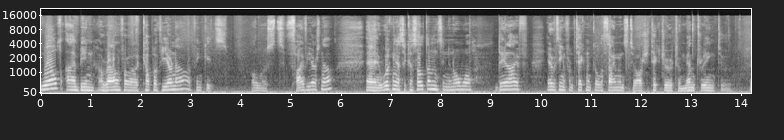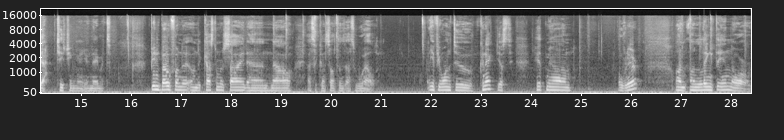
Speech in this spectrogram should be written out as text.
world. I've been around for a couple of years now. I think it's almost five years now. Uh, working as a consultant in the normal day life, everything from technical assignments to architecture to mentoring to yeah teaching and you name it. Been both on the on the customer side and now as a consultant as well. If you want to connect, just hit me on over there on on LinkedIn or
